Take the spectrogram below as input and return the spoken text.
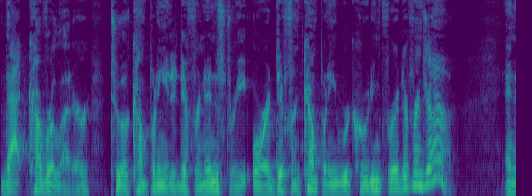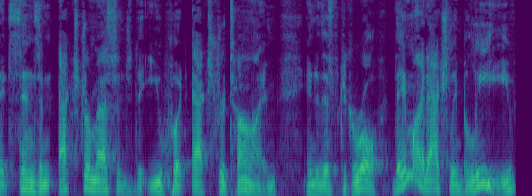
that cover letter to a company in a different industry or a different company recruiting for a different job. And it sends an extra message that you put extra time into this particular role. They might actually believe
